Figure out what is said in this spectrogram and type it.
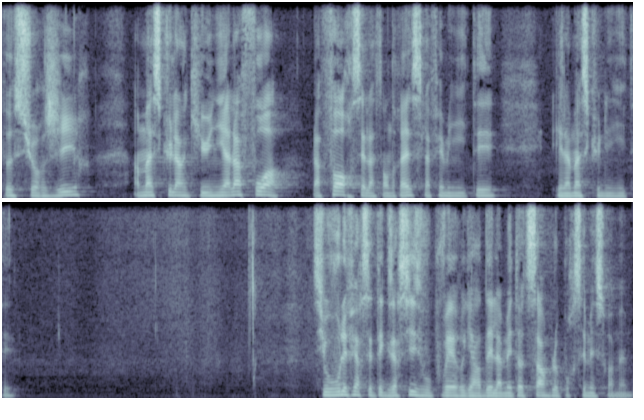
peut surgir, un masculin qui unit à la fois la force et la tendresse, la féminité et la masculinité. Si vous voulez faire cet exercice, vous pouvez regarder la méthode simple pour s'aimer soi-même.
